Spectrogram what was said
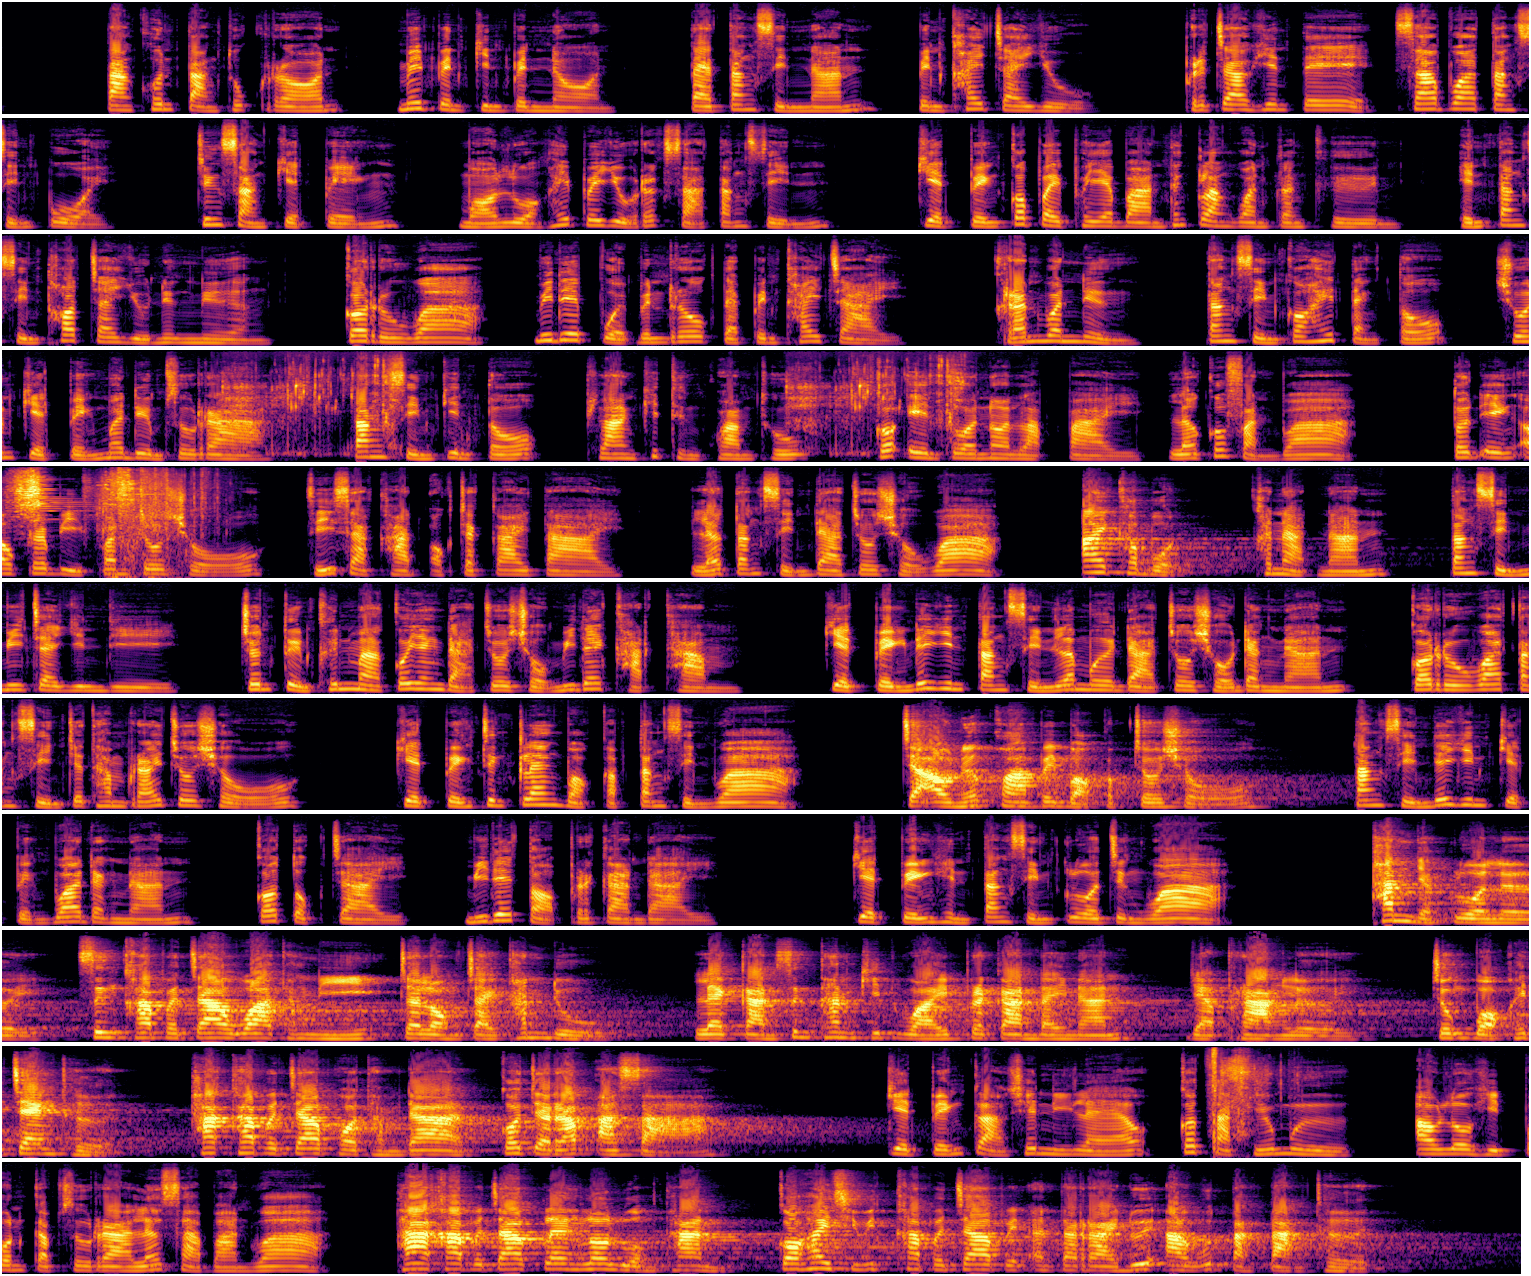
ต่างคนต่างทุกร้อนไม่เป็นกินเป็นนอน แต่ตั้งศิลนั้นเป็นไข้ใจอยู่ พระเจ้าเฮียนเต้ทราบว่าตั้งศิลป่วย จึงสั่งเกียรติเป๋งหมอหลวงให้ไปอยู่รักษาตั้งศิล เกียรติเป๋งก็ไปพยาบาลทั้งกลางวันกลางคืน เห็นตังศิลทอดใจอยู่เนืองๆก็รู้ว่าไม่ได้ป่วยเป็นโรคแต่เป็นไข้ใจ ครั้นวันหนึ่ง ตั้งศิลก็ให้แต่งโต๊ะ ชวนเกียรติเป๋งมาดื่มสุรา ตั้งศิลกินโต๊ะ พลางคิดถึงความทุกข์ ก็เอนตัวนอนหลับไป แล้วก็ฝันว่า ตนเองเอากระบี่ฟันโจโฉ ศีรษะขาดออกจากกายตาย แล้วตั้งศิลด่าโจโฉว่า ไอ้ขบฏขนาดนั้น ตั้งศิลมีใจยินดี จนตื่นขึ้นมาก็ยังด่าโจโฉไม่ได้ขาดคำ เกียรติเป่งได้ยินตังศิลละเมอด่าโจโฉดังนั้น ก็รู้ว่าตังศิลจะทำร้ายโจโฉ เกียรติเป่งจึงแกล้งบอกกับตังศิลว่า จะเอาเนื้อความไปบอกกับโจโฉ ตังศิลได้ยินเกียรติเป่งว่าดังนั้น ก็ตกใจมิได้ตอบประการใด เกียรติเป่งเห็นตังศิลกลัวจึงว่า ท่านอย่ากลัวเลย ซึ่งข้าพเจ้าว่าทั้งนี้จะลองใจท่านดู และการซึ่งท่านคิดไว้ประการใดนั้น อย่าพรางเลย จงบอกให้แจ้งเถิด ถ้าข้าพเจ้าพอทำได้ก็จะรับอาสา เกียรติเป่งกล่าวเช่นนี้แล้ว ก็ตัดนิ้วมือ เอาโลหิตปนกับสุราแล้วสาบานว่า ถ้าข้าพเจ้าแกล้งล่อลวงท่าน ก็ให้ชีวิตข้าพเจ้าเป็นอันตรายด้วยอาวุธต่างๆ เถิด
